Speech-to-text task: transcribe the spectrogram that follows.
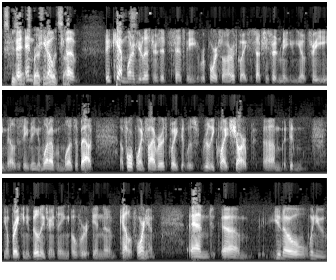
excuse the And, and expression, you that know, would suck. uh, Kim, one of your listeners that sends me reports on earthquakes and stuff, she's written me, you know, three emails this evening, and one of them was about a 4.5 earthquake that was really quite sharp. Um, it didn't, you know, break any buildings or anything over in um, California. And, um, you know, when you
